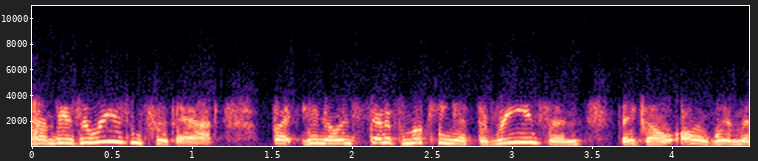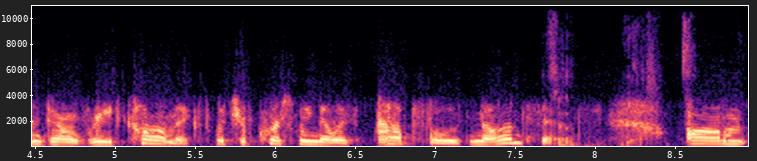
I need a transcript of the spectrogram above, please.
and there's a reason for that. But you know instead of looking at the reason, they go oh women don't read comics, which of course we know is absolute nonsense. Um,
